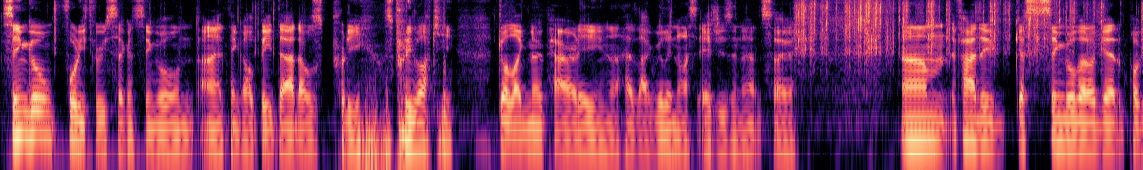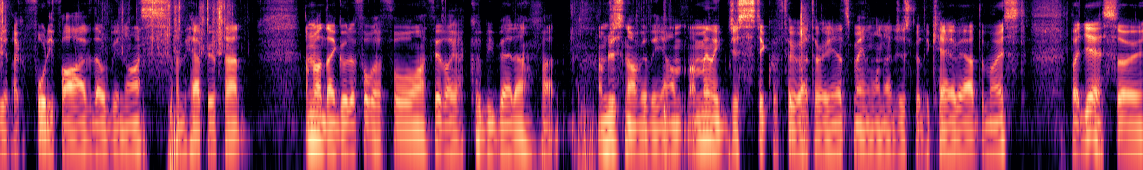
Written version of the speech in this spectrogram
Single, 43 second single, and I don't think I'll beat that. That was pretty, I was pretty lucky. Got like no parity, and I had like really nice edges in it. So, um, if I had to guess a single that I'll get, probably like a 45. That would be nice. I'd be happy with that. I'm not that good at 4x4. I feel like I could be better, but I'm just not really. I'm, I'm mainly just stick with 3x3. That's the main one I just really care about the most. But yeah, so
